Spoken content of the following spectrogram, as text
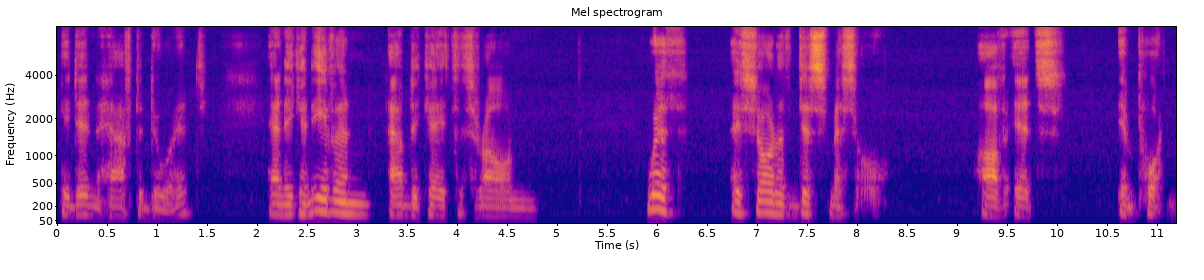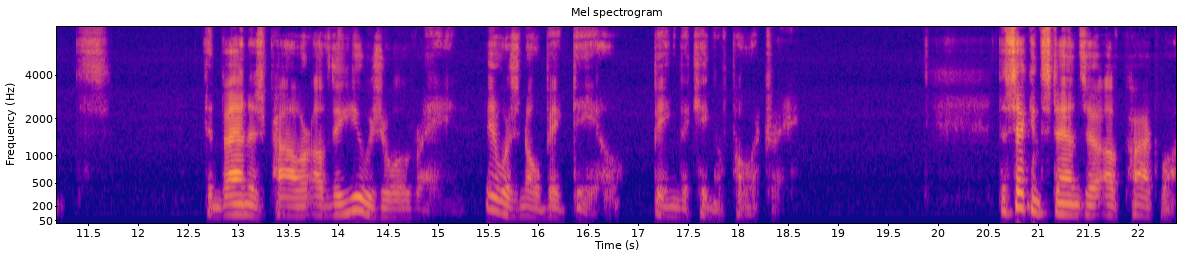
He didn't have to do it. And he can even abdicate the throne with a sort of dismissal of its importance. The vanished power of the usual reign. It was no big deal being the king of poetry. The second stanza of part one,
